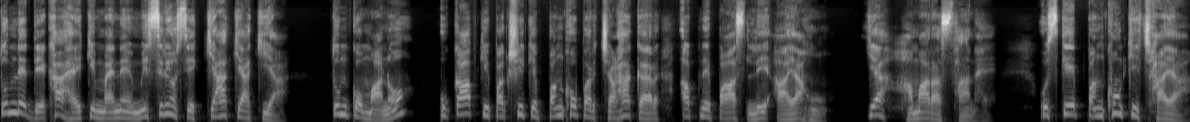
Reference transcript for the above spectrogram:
तुमने देखा है कि मैंने मिस्रियों से क्या क्या? किया तुमको मानो, उकाब की पक्षी के पंखों पर चढ़ाकर अपने पास ले आया हूँ। यह हमारा स्थान है, उसके पंखों की छाया।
